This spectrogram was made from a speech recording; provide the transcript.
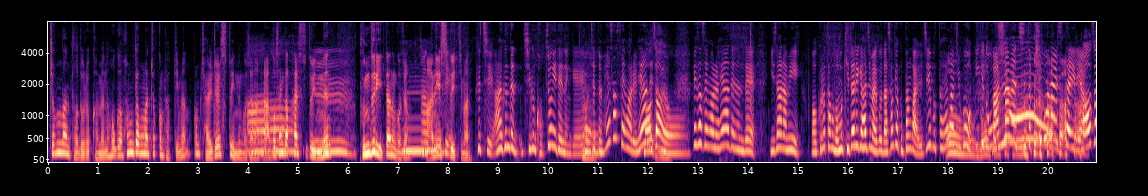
좀만 더 노력하면 혹은 환경만 조금 바뀌면 그럼 잘 될 수도 있는 거잖아라고 아. 생각할 수도 있는 음. 분들이 있다는 거죠. 음. 아, 닐 수도 있지만. 그렇지. 아 근데 지금 걱정이 되는 게 어쨌든 회사 생활을 해야 맞아요. 되잖아요. 회사 생활을 해야 되는데 이 사람이 어, 그렇다고 너무 기다리게 하지 말고 나 성격 급한 거 알지?부터 해가지고 어, 이게 너무 만나면 진짜 피곤할 스타일이야. 맞아.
